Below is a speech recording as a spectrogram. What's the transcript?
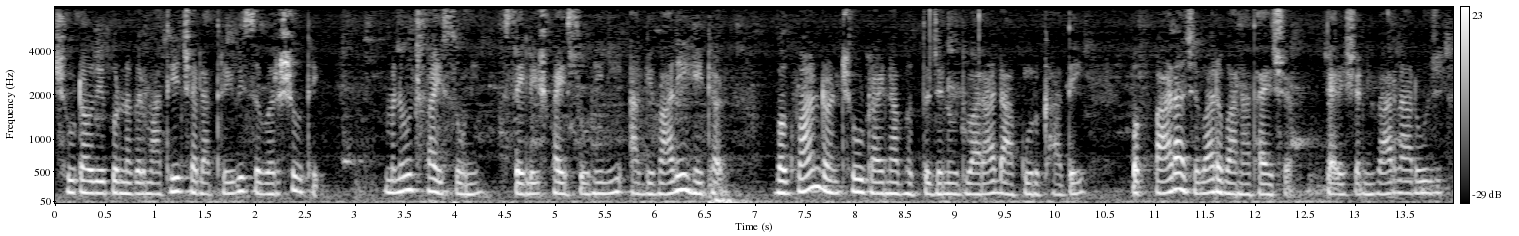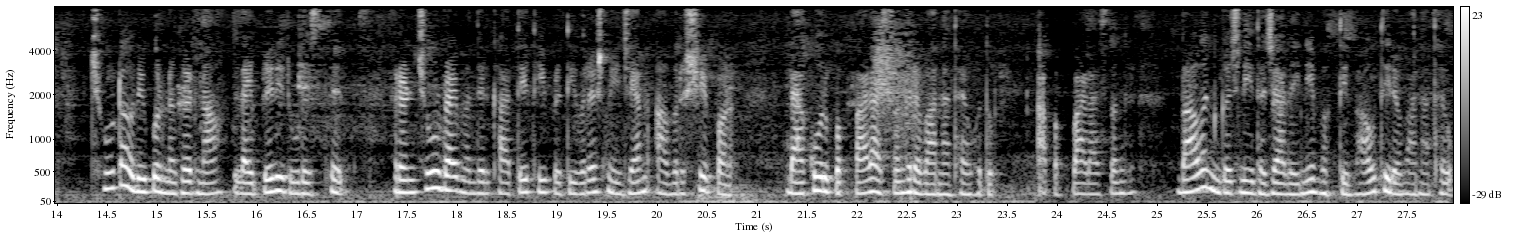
છોટાઉદેપુર નગરમાંથી છેલ્લા ત્રેવીસ વર્ષોથી મનોજભાઈ સોની, શૈલેષભાઈ સોનીની આગેવાની હેઠળ ભગવાન રણછોડરાયના ભક્તજનો દ્વારા ડાકોર ખાતે પગપાળા જવા રવાના થાય છે. ત્યારે શનિવારના રોજ છોટાઉદેપુર નગરના લાઇબ્રેરી રોડ સ્થિત રણછોડરાય મંદિર ખાતેથી પ્રતિવર્ષની જેમ આ વર્ષે પણ ડાકોર પગપાળા સંઘ રવાના થયો હતો. આ પગપાળા સંઘ બાવન ગજની ધજા લઈને ભક્તિભાવથી રવાના થયો.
